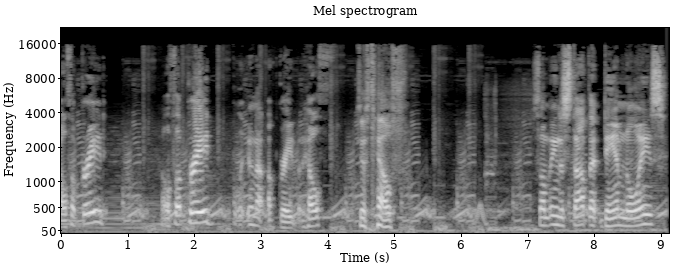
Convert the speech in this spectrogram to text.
health upgrade? Health upgrade? Not upgrade, but health. Just health. Something to stop that damn noise?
